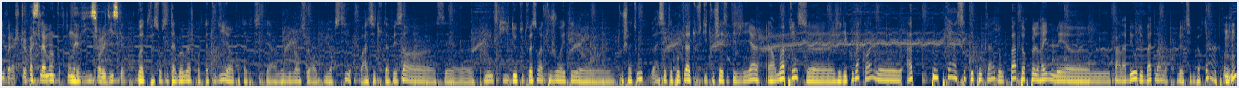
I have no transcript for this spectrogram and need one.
Mais voilà, je te passe la main pour ton avis sur le disque. Bah, de toute façon, cet album-là, je crois que t'as tout dit, hein, quand t'as dit que c'était un monument sur euh, plusieurs styles. Bah, c'est tout à fait ça. Hein. C'est euh, Prince qui, de toute façon, a toujours été euh, touche à tout. À cette époque-là, tout ce qui touchait, c'était génial. Alors moi, Prince, euh, j'ai découvert quand même euh, à peu près à cette époque-là, donc pas Purple Rain, mais euh, par la BO de Batman, le Tim Burton, le premier. Mhm.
